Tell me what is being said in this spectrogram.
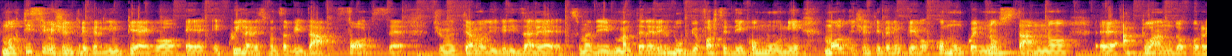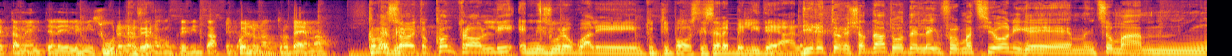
Moltissimi centri per l'impiego e, e qui la responsabilità forse ci mettiamo di utilizzare, insomma di mantenere il dubbio, forse dei comuni, molti centri per l'impiego comunque non stanno eh, attuando correttamente le, le misure, non è le vero. stanno concretizzando e quello è un altro tema. Come al solito, controlli e misure uguali in tutti i posti, sarebbe l'ideale. Direttore, ci ha dato delle informazioni che, mm, insomma, mm,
